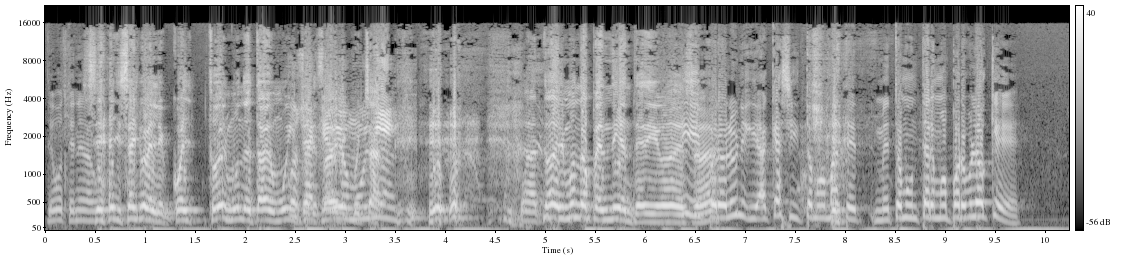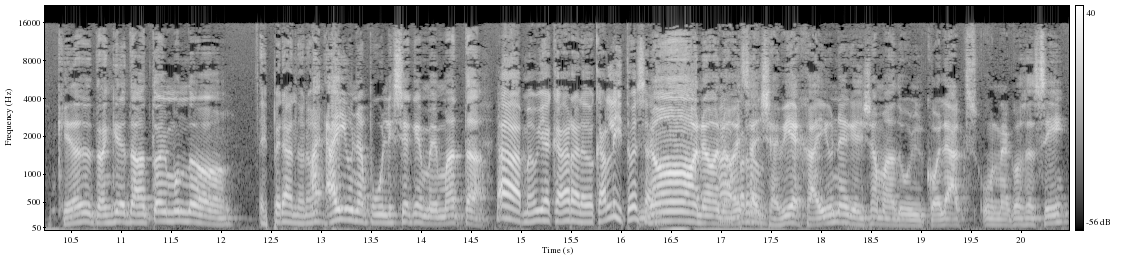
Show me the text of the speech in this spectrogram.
Debo tener Sí, algún... es algo en el cual todo el mundo estaba muy Cosa que interesado en veo muy escuchar. Estaba todo el mundo pendiente, digo, de Sí, eso. ¿eh? pero lo único, acá si tomo mate, me tomo un termo por bloque, Quédate tranquilo, estaba todo el mundo... esperando, ¿no? Hay, hay una publicidad que me mata. Ah, me voy a cagar a la de Carlito, esa. No, no, no, Ah, esa perdón. ya es vieja. Hay una que se llama Dulcolax, una cosa así,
